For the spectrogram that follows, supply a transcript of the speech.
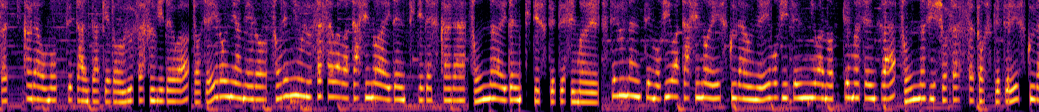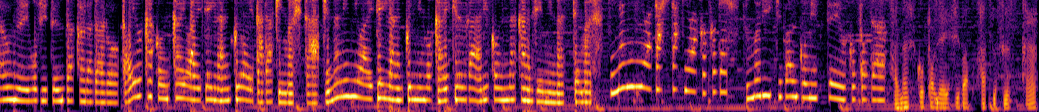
さっきから思ってたんだけどうるさすぎでは？土星論やめろ。それにうるささは私のアイデンティティですから。そんなアイデンティティ捨ててしまえ。捨てるなんて文字私のエースクラウン英語辞典には載ってませんが、そんな辞書さっさと捨ててエースクラウン英語辞典だからだろ。というか今回は IT ランクをいただきました。ちなみに IT ランクにも階級がありこんな感じになってます。ちなみに私たちはここです。つまり一番ゴミっていうことだ。話すことねえし爆発すっか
